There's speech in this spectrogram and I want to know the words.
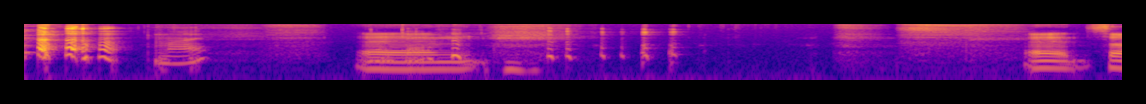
Nei. Okay. eh, så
